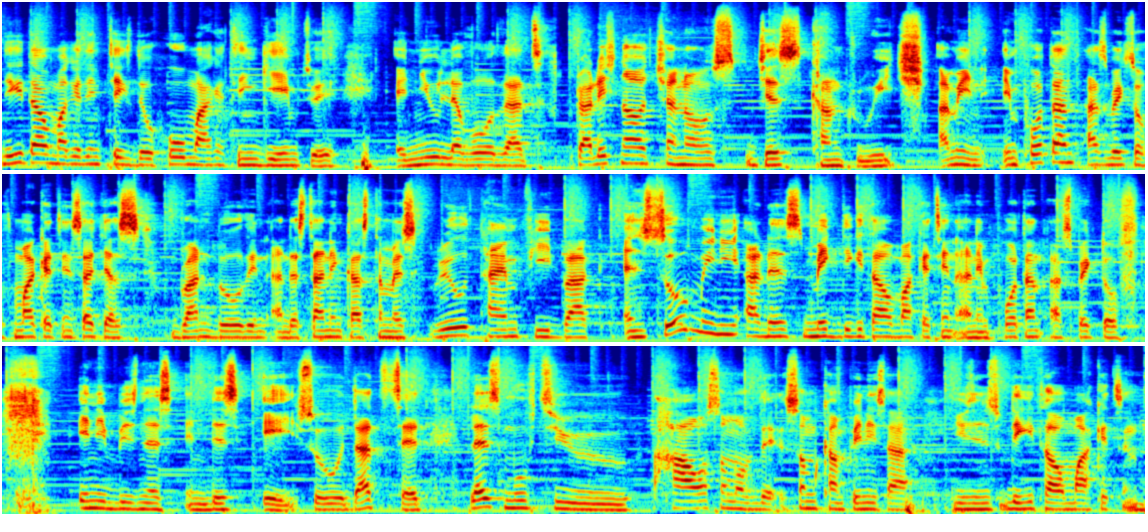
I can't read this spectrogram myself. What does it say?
digital marketing takes the whole marketing game to a, a new level that traditional channels just can't reach. I mean, important aspects of marketing, such as brand building, understanding customers, real time feedback, and so many others make digital marketing an important aspect of any business in this age. So that said, let's move to how some of the some companies are using digital marketing.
